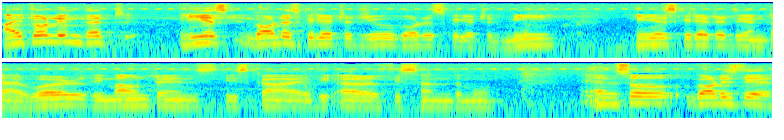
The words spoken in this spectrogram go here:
I told him that he has, God has created you, God has created me, He has created the entire world, the mountains, the sky, the earth, the sun, the moon. And so God is there.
